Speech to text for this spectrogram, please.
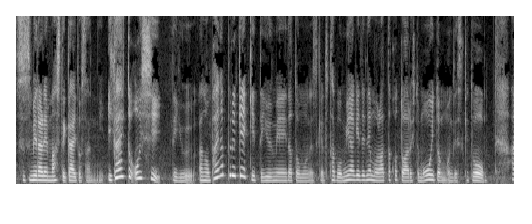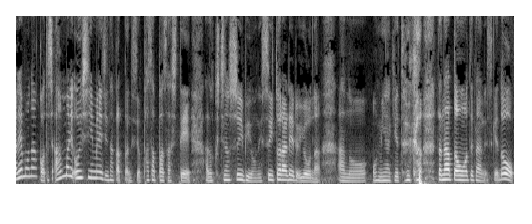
勧められまして、ガイドさんに。意外と美味しいっていう、あの、パイナップルケーキって有名だと思うんですけど、多分お土産でね、もらったことある人も多いと思うんですけど、あれもなんか私あんまり美味しいイメージなかったんですよ。パサパサして、あの、口の水分をね、吸い取られるような、あの、お土産というかだなと思ってたんですけど、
